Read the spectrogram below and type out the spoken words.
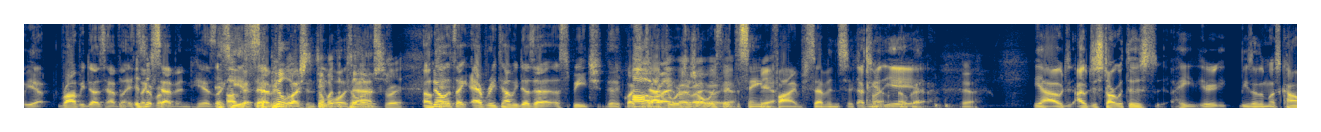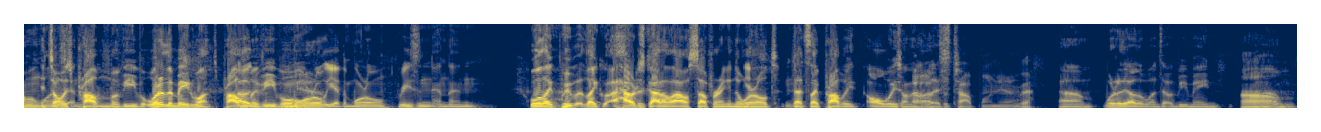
yeah, Ravi does have like it's Is like it Ra- seven. He has like Is he he a has seven? seven Pillars. questions Talking people about the always pillars, ask. right? No, Okay. it's like every time he does a, a speech, the questions Oh, right, afterwards right, is right, always right, like yeah. the same Yeah. five, seven, six. That's what. Yeah, okay. yeah, yeah. yeah. Yeah, I would, I would just start with those. Hey, here, these are the most common ones. It's always and problem of evil. What are the main ones? Problem Oh, of evil. moral. Yeah, the moral reason, and then Well, like people like how does God allow suffering in the world? That's like probably always on that Oh, that's a list. top one. Yeah. Yeah. Um, what are the other ones that would be main? Um,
